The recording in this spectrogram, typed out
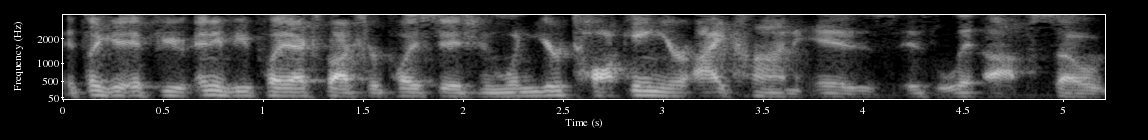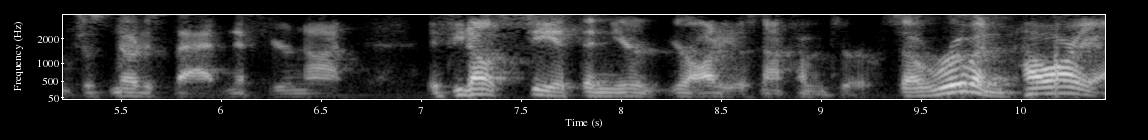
it's like if you any of you play Xbox or PlayStation, when you're talking, your icon is is lit up. So just notice that. And if you're not, if you don't see it, then your your audio is not coming through. So Ruben, how are you?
